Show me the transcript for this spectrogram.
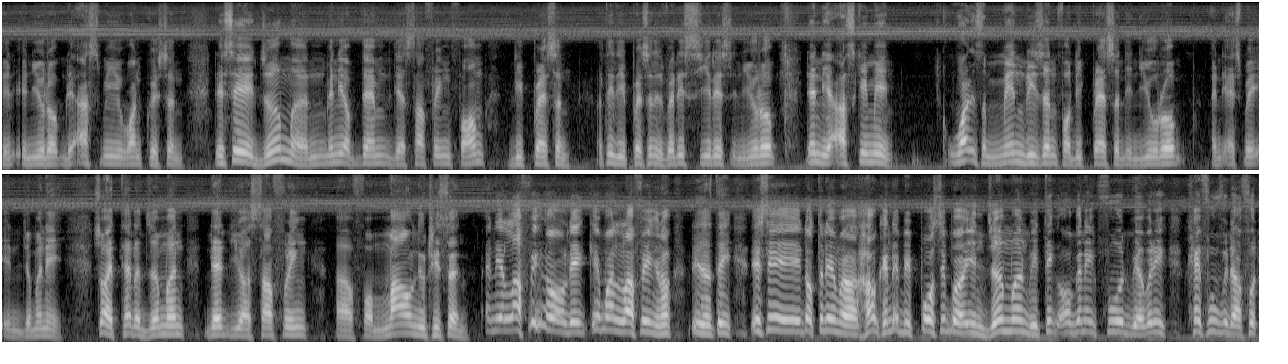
in, in Europe, they asked me one question. They say German, many of them, they're suffering from depression. I think depression is very serious in Europe. Then they're asking me, what is the main reason for depression in Europe and especially in Germany? So I tell the German that you are suffering uh, for malnutrition. And they're laughing, oh, they keep on laughing, you know, this is the thing. They say, Dr. Lim, uh, how can it be possible? In German, we take organic food, we are very careful with our food.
